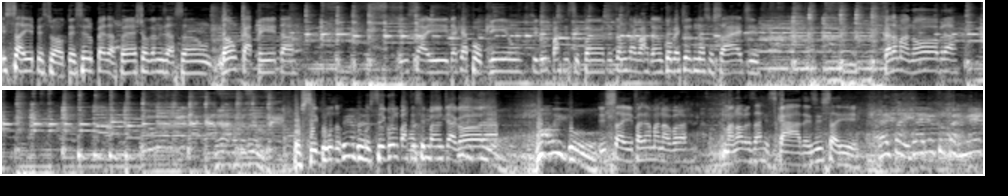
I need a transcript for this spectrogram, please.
Isso aí, pessoal, terceiro Pedra Fest, organização, Dão Capeta. Isso aí, daqui a pouquinho, segundo participante, estamos aguardando cobertura do nosso site. Cada manobra. O segundo, o segundo participante agora. Isso aí, fazendo manobra, manobras arriscadas, isso aí. É isso aí, Zerinho Superman.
